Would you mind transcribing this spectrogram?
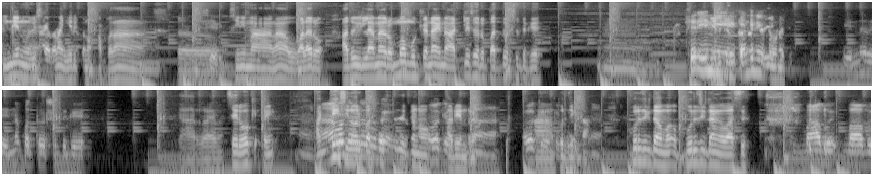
இந்தியன் மூவிஸ் அதெல்லாம் இருக்கணும் அப்பதான். சினிமாலாம் வளரும் அதுவும் இல்லாம ரொம்ப முக்கியம்னா இன்னும் அட்லீஸ்ட் ஒரு பத்து வருஷத்துக்கு. சரி நீ. கண்டினியூ என்னது என்ன பத்து வருஷத்துக்கு? சரி ஓகே ஃபைன் அட்லீஸ்ட் இன்னொரு பத்து. வருஷத்துக்கு இருக்கணும் அப்படின்ற. புரிஞ்சுக்கிட்டான். புரிஞ்சுக்கிட்டாங்க புரிஞ்சுக்கிட்டாங்க வாசு? பாபு பாபு.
